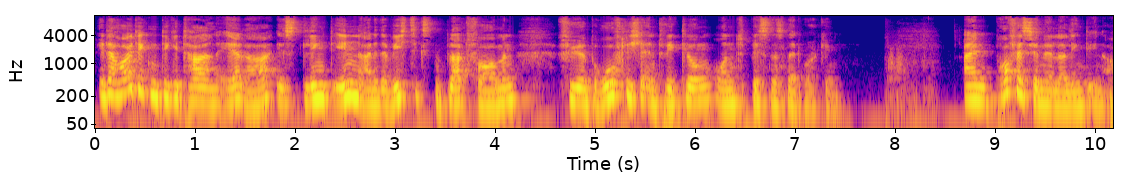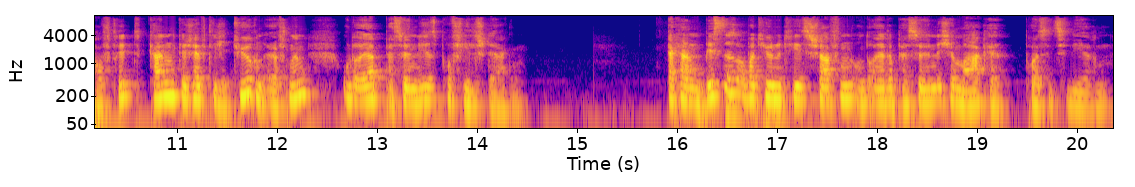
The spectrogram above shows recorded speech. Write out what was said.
In der heutigen digitalen Ära ist LinkedIn eine der wichtigsten Plattformen für berufliche Entwicklung und Business Networking. Ein professioneller LinkedIn-Auftritt kann geschäftliche Türen öffnen und euer persönliches Profil stärken. Er kann Business Opportunities schaffen und eure persönliche Marke positionieren.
